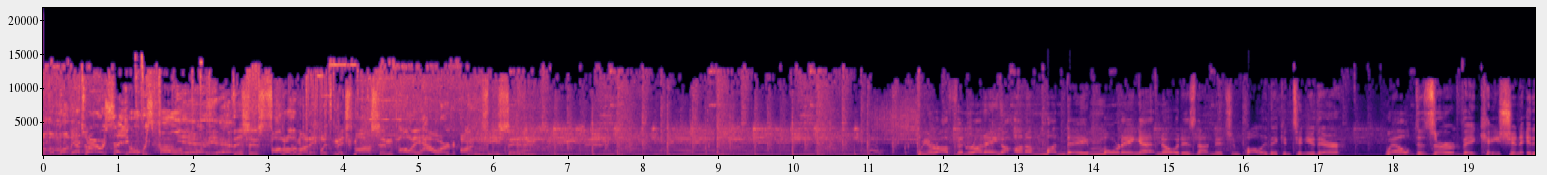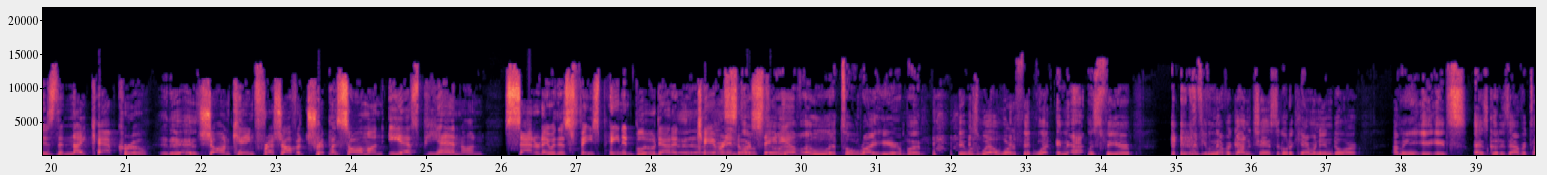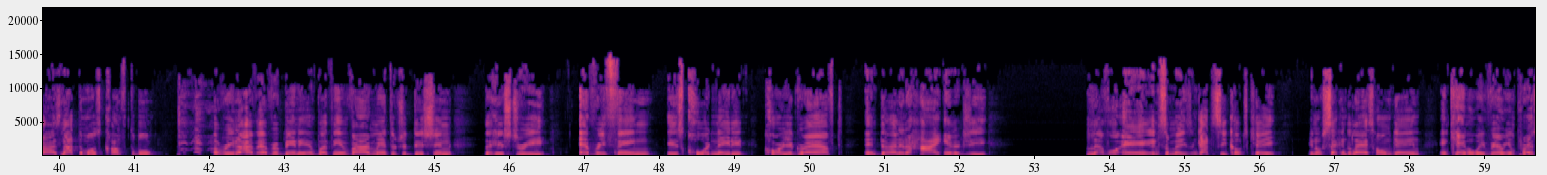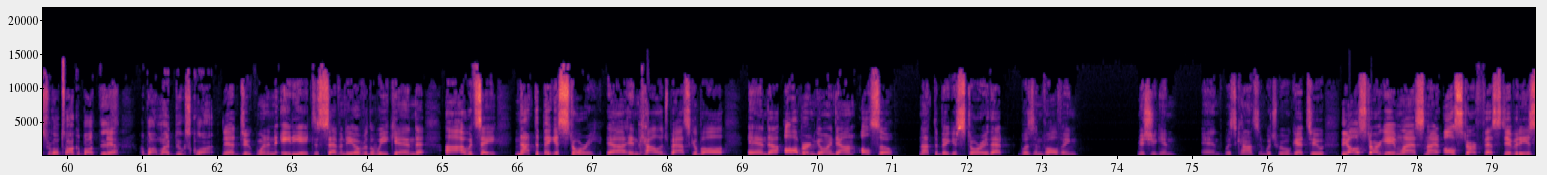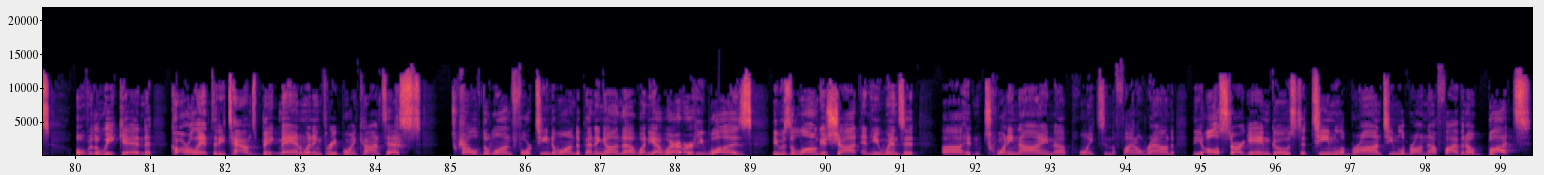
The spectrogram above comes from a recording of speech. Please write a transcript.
Follow the money. That's what I always say. You always follow the money. yeah. This is Follow the Money with Mitch Moss and Pauly Howard on VSIN. We are off and running on a Monday morning. No, it is not Mitch and Paulie. They continue their well deserved vacation. It is the nightcap crew. It is. Sean King, fresh off a trip. I saw him on ESPN on Saturday with his face painted blue down at Cameron Indoor still, Still Stadium. have a little right here, but it was well worth it. What an atmosphere! if you've never gotten a chance to go to Cameron Indoor, I mean, it, it's as good as advertised. Not the most comfortable arena I've ever been in, but the environment, the tradition, the history, everything is coordinated, choreographed, and done at a high energy level, and it's amazing. Got to see Coach K, you know, second to last home game, and came away very impressed. We're going to talk about this Yeah. about my Duke squad. Yeah, Duke winning 88 to 70 over the weekend. Uh, I would say not the biggest story uh, in college basketball. And uh, Auburn going down, also not the biggest story. That was involving Michigan and Wisconsin, which we will get to. The All Star game last night, All Star festivities over the weekend. Karl-Anthony Towns, big man, winning three point contests. 12 to 1, 14 to 1, depending on uh, when you got wherever he was, he was the longest shot, and he wins it, uh, hitting 29 uh, points in the final round. The All Star game goes to Team LeBron. Team LeBron now 5 0, but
